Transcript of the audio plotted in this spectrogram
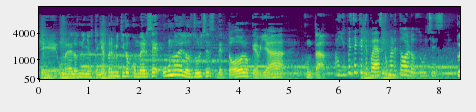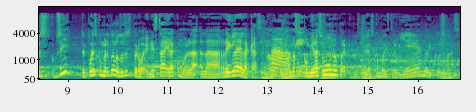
eh, uno de los niños, tenía permitido comerse uno de los dulces de todo lo que había juntado. Ay, yo pensé que te podías comer todos los dulces. Pues sí, te puedes comer todos los dulces, pero en esta era como la, la regla de la casa, ¿no? De Ah, que nada más te comieras uno para que lo estuvieras como distribuyendo y cosas así.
